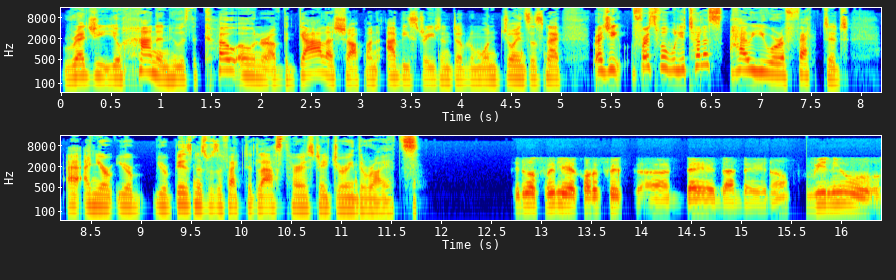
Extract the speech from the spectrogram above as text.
Reji Yohannean, who is the co owner of the Gala shop on Abbey Street in Dublin 1, joins us now. Reji, first of all, will you tell us how you were affected uh, and your, your, your business was affected last Thursday during the riots? It was really a horrific uh, day that day, you know. We knew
